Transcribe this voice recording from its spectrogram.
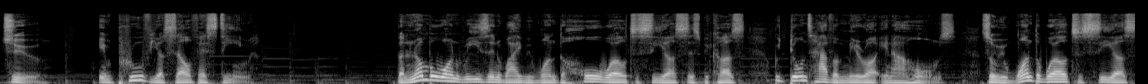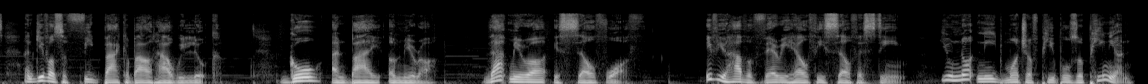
2. Improve your self-esteem the number one reason why we want the whole world to see us is because we don't have a mirror in our homes. So we want the world to see us and give us a feedback about how we look. Go and buy a mirror. That mirror is self-worth. If you have a very healthy self-esteem, you'll not need much of people's opinion.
